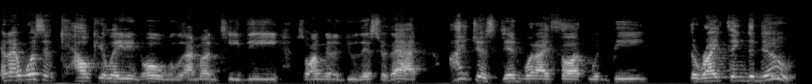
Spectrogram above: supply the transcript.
and i wasn't calculating oh well i'm on tv so i'm going to do this or that. I just did what i thought would be the right thing to do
